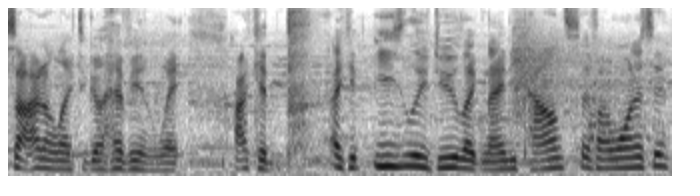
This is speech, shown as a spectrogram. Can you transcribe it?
so I don't like to go heavy in weight. I could, I could easily do like 90 pounds if I wanted to,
